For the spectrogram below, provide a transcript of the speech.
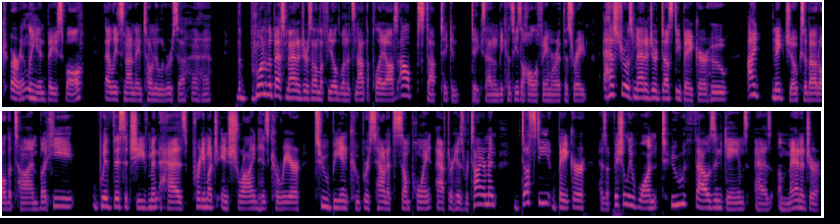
currently in baseball at least not named Tony La Russa. Uh-huh, the one of the best managers on the field when it's not the playoffs. I'll stop taking digs at him because he's a Hall of Famer at this rate. Astros manager Dusty Baker, who I make jokes about all the time, but he with this achievement has pretty much enshrined his career to be in Cooperstown at some point after his retirement. Dusty Baker has officially won 2,000 games as a manager.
